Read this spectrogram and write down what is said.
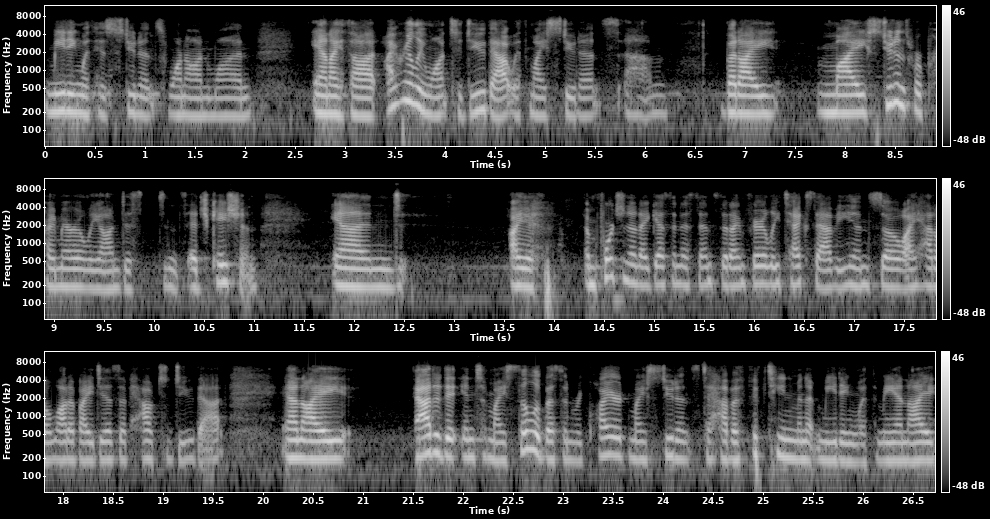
meeting with his students one on one. And I thought, I really want to do that with my students. Um, but I, my students were primarily on distance education. And I am fortunate, I guess, in a sense that I'm fairly tech savvy, and so I had a lot of ideas of how to do that. And I added it into my syllabus and required my students to have a 15 minute meeting with me, and I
